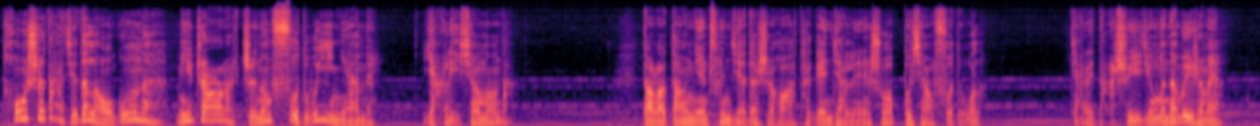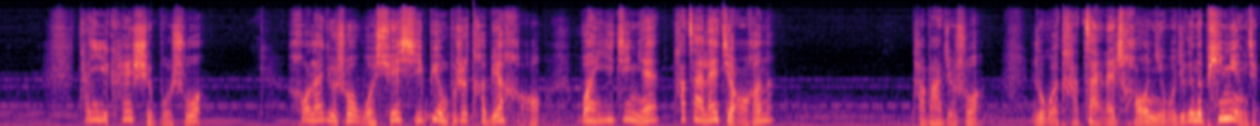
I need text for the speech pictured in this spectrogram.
同事大姐的老公呢，没招了，只能复读一年呗，压力相当大。到了当年春节的时候啊，他跟家里人说不想复读了，家里大吃一惊，问他为什么呀？他一开始不说。后来就说：“我学习并不是特别好，万一今年他再来搅和呢？”他爸就说：“如果他再来吵你，我就跟他拼命去。”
